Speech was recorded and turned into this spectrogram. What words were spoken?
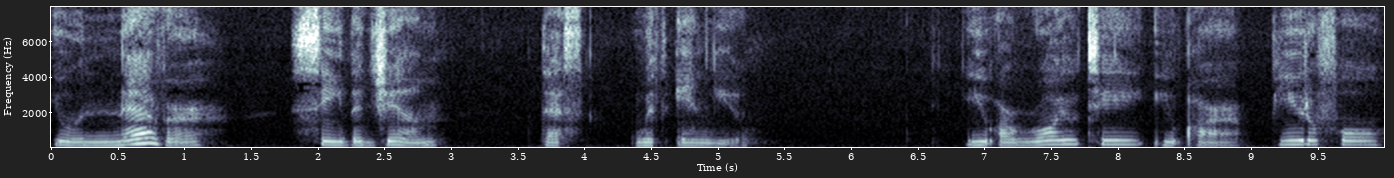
you will never see the gem that's within you. You are royalty, you are beautiful.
